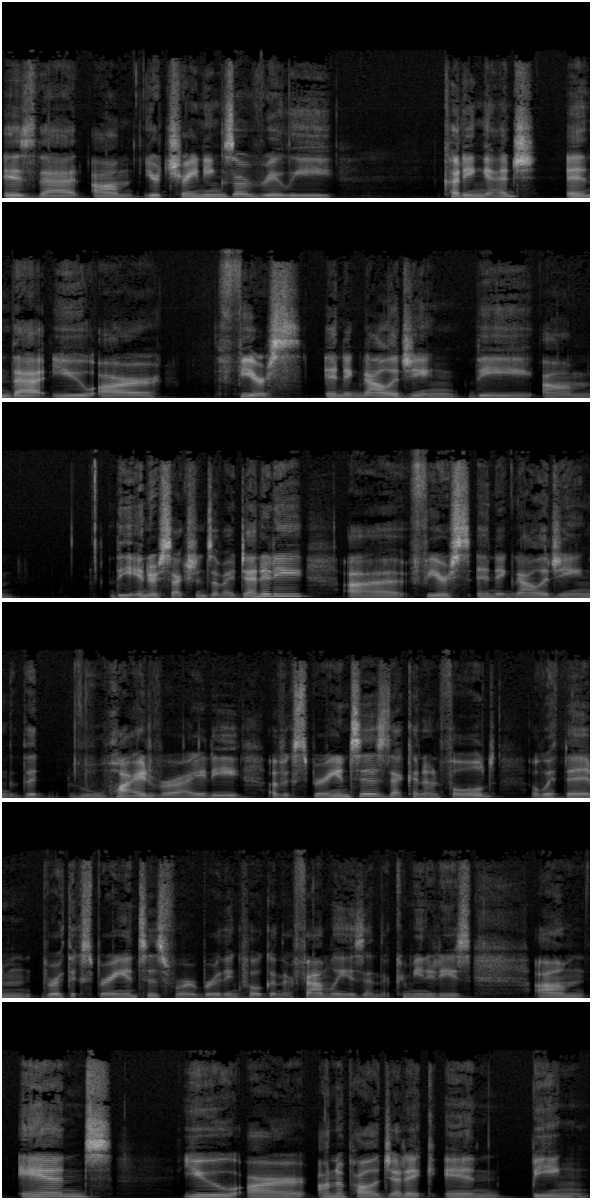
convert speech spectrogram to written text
is that um, your trainings are really cutting edge in that you are fierce in acknowledging the um, the intersections of identity, uh, fierce in acknowledging the wide variety of experiences that can unfold within birth experiences for birthing folk and their families and their communities, um, and you are unapologetic in being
